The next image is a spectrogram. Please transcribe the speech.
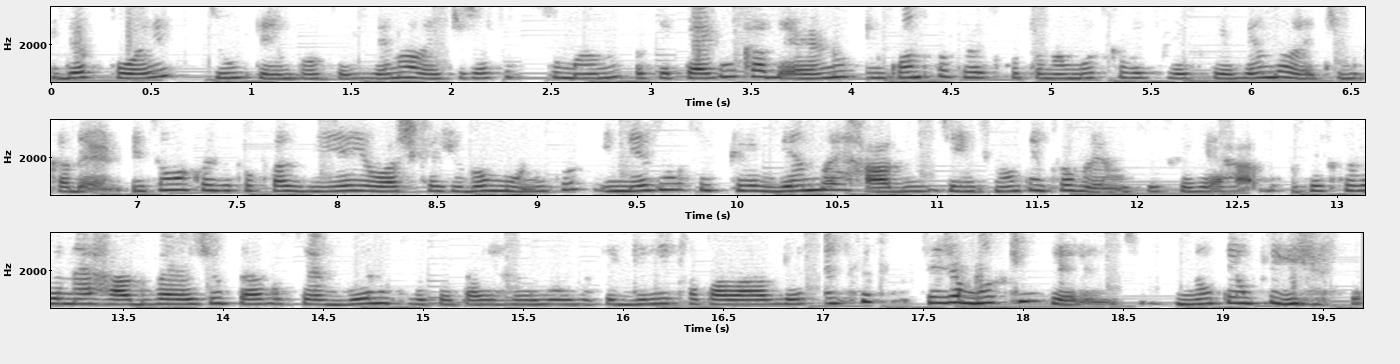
e depois de um tempo você vendo a letra, já se acostumando, você pega um caderno, enquanto você vai escutando a música, você vai escrevendo a letra no caderno. Isso é uma coisa que eu fazia e eu acho que ajudou muito. E mesmo você escrevendo errado, gente, não tem problema você escrever errado. Você escrevendo errado vai ajudar você a ver no que você tá errando, você grita a palavra. Mas que seja a música inteira, gente. Não tenham preguiça,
